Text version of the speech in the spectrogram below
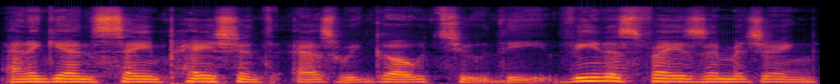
and again, same patient as we go to the venous phase imaging,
